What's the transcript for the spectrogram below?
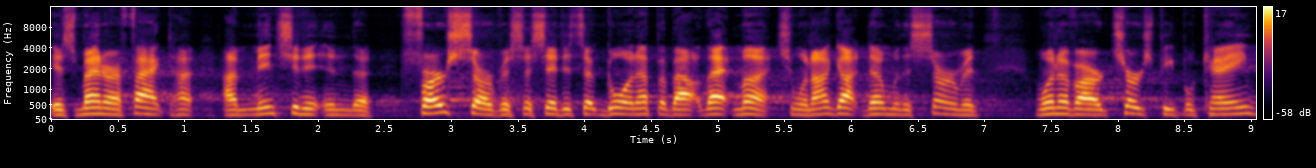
As a matter of fact, I, I, mentioned it in the first service. I said it's going up about that much. When I got done with the sermon, one of our church people came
